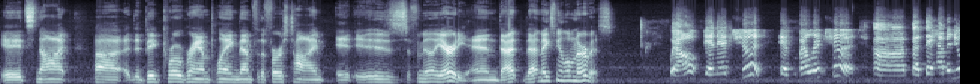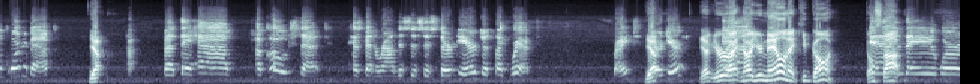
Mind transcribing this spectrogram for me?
It's not uh, the big program playing them for the first time. It is familiarity, and that that makes me a little nervous. Well, and it should. Well, it should. Uh, but they have a new quarterback. Yep. But they have a coach that has been around. This is his third year, just like Rick. Right? Yep. Third year? Yep, you're right. No, you're nailing it. Keep going. Don't stop. and they were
